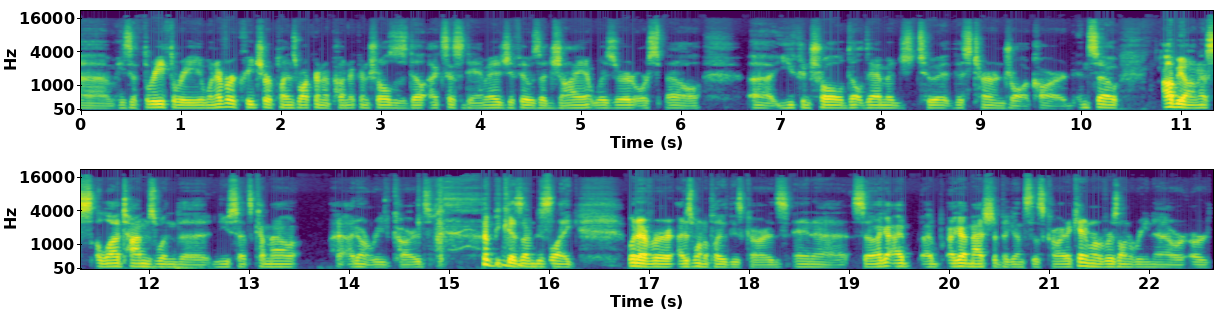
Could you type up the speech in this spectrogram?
Um, he's a 3 3. Whenever a creature, planeswalker, an opponent controls is dealt excess damage, if it was a giant, wizard, or spell, uh, you control dealt damage to it this turn, draw a card. And so I'll be honest, a lot of times when the new sets come out, I, I don't read cards. because I'm just like, whatever. I just want to play with these cards, and uh, so I got I, I got matched up against this card. I can't remember if it was on Arena or, or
